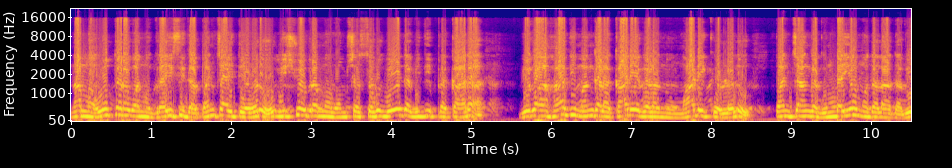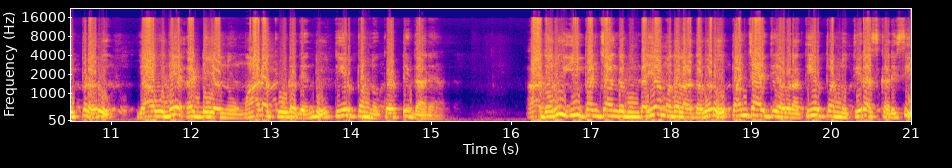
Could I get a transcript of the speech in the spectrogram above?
ನಮ್ಮ ಉತ್ತರವನ್ನು ಗ್ರಹಿಸಿದ ಪಂಚಾಯಿತಿಯವರು ವಿಶ್ವಬ್ರಹ್ಮ ವಂಶಸ್ಥರು ವೇದ ವಿಧಿ ಪ್ರಕಾರ ವಿವಾಹಾದಿ ಮಂಗಳ ಕಾರ್ಯಗಳನ್ನು ಮಾಡಿಕೊಳ್ಳಲು ಪಂಚಾಂಗ ಗುಂಡಯ್ಯ ಮೊದಲಾದ ವಿಪ್ರರು ಯಾವುದೇ ಅಡ್ಡಿಯನ್ನು ಮಾಡಕೂಡದೆಂದು ತೀರ್ಪನ್ನು ಕೊಟ್ಟಿದ್ದಾರೆ. ಆದರೂ ಈ ಪಂಚಾಂಗ ಗುಂಡಯ್ಯ ಮೊದಲಾದವರು ಪಂಚಾಯಿತಿಯವರ ತೀರ್ಪನ್ನು ತಿರಸ್ಕರಿಸಿ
